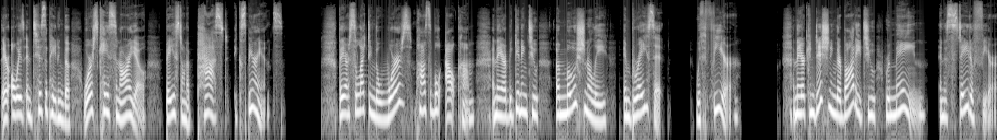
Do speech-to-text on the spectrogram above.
They're always anticipating the worst case scenario based on a past experience. They are selecting the worst possible outcome and they are beginning to emotionally embrace it with fear. And they are conditioning their body to remain in a state of fear.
